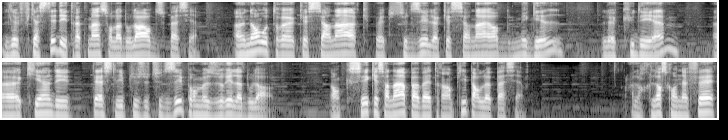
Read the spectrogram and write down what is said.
l'efficacité des traitements sur la douleur du patient. Un autre questionnaire qui peut être utilisé, le questionnaire de McGill, le QDM, euh, qui est un des tests les plus utilisés pour mesurer la douleur. Donc, ces questionnaires peuvent être remplis par le patient. Alors, lorsqu'on a fait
